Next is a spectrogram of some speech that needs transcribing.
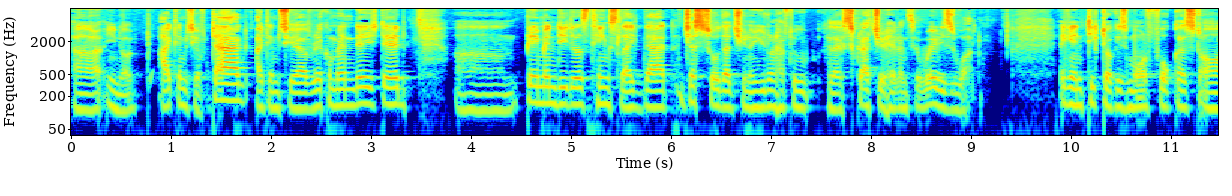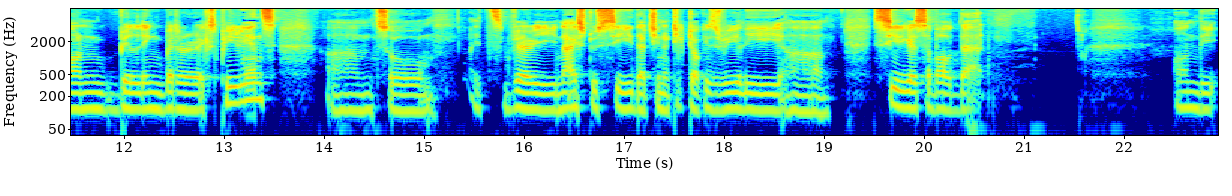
uh, you know items you have tagged items you have recommended um, payment details things like that just so that you know you don't have to like scratch your head and say where is what? Again tiktok is more focused on building better experience um, so it's very nice to see that you know tiktok is really uh, serious about that on the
